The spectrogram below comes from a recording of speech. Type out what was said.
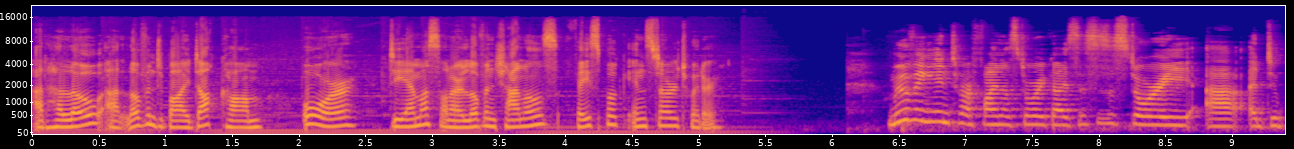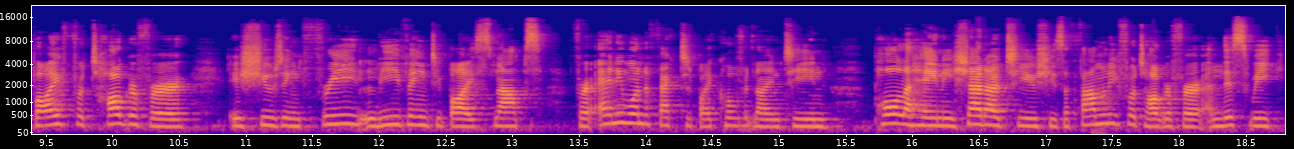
at hello at lovindubai.com or DM us on our Lovin channels, Facebook, Insta, or Twitter. Moving into our final story, guys, this is a story uh, a Dubai photographer is shooting free leaving Dubai snaps for anyone affected by COVID 19 Paula Haney, shout out to you. She's a family photographer, and this week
